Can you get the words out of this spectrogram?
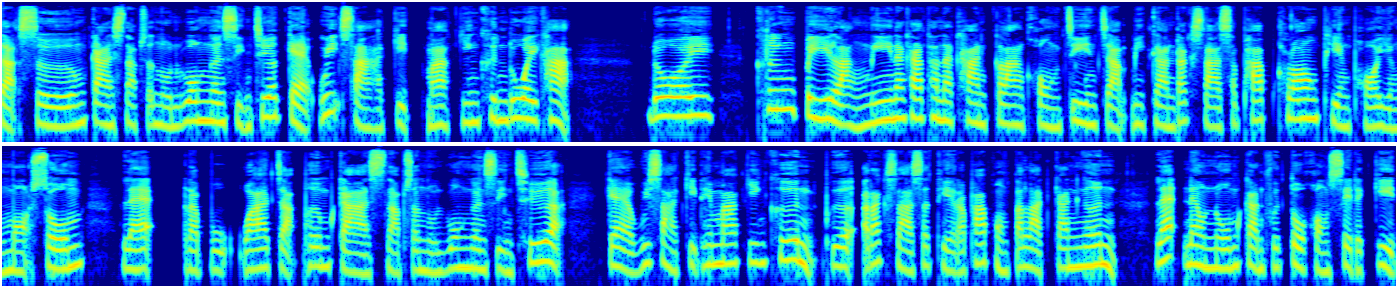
จะเสริมการสนับสนุนวงเงินสินเชื่อแก่วิสาหกิจมากยิ่งขึ้นด้วยค่ะ โดยครึ่งปีหลังนี้นะคะ ธนาคารกลางของจีนจะมีการรักษาสภาพคล่องเพียงพออย่างเหมาะสม และระบุว่าจะเพิ่มการสนับสนุนวงเงินสินเชื่อ แก่วิสาหกิจให้มากยิ่งขึ้น เพื่อรักษาเสถียรภาพของตลาดการเงิน และแนวโน้มการฟื้นตัวของเศรษฐกิจ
